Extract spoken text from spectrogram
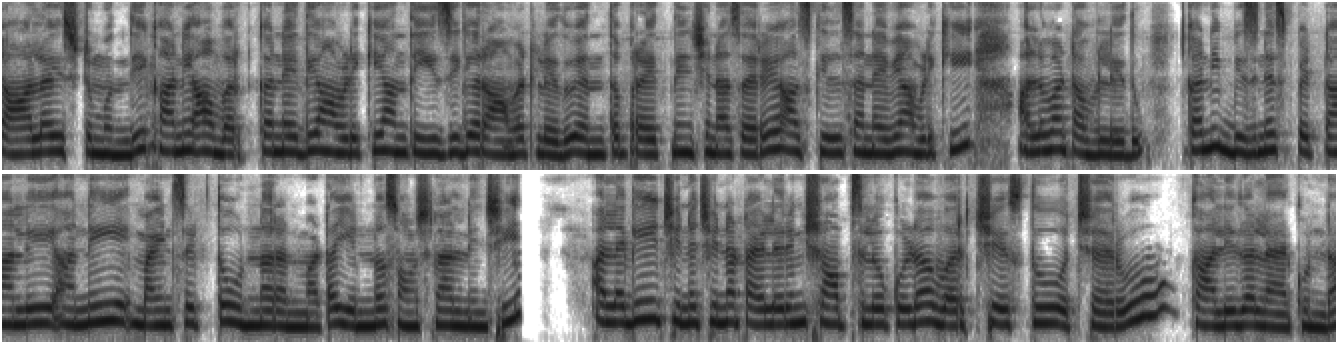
చాలా ఇష్టం ఉంది కానీ ఆ వర్క్ అనేది ఆవిడకి అంత ఈజీగా రావట్లేదు. ఎంత ప్రయత్నించినా సరే ఆ స్కిల్స్ అనేవి ఆవిడకి అలవాటు అవ్వలేదు. కానీ బిజినెస్ పెట్టాలి అని మైండ్ సెట్తో ఉన్నారనమాట ఎన్నో సంవత్సరాల నుంచి. అలాగే చిన్న చిన్న టైలరింగ్ షాప్స్లో కూడా వర్క్ చేస్తూ వచ్చారు ఖాళీగా లేకుండా.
